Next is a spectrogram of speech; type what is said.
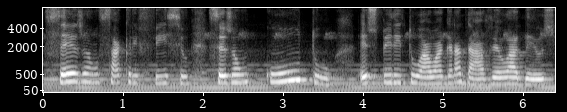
seja um sacrifício, seja um culto espiritual agradável a Deus.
